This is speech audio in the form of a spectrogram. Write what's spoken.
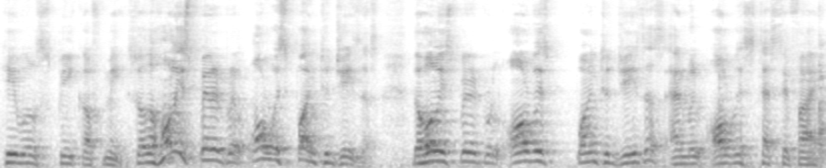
he will speak of me. So the Holy Spirit will always point to Jesus. The Holy Spirit will always point to Jesus and will always testify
